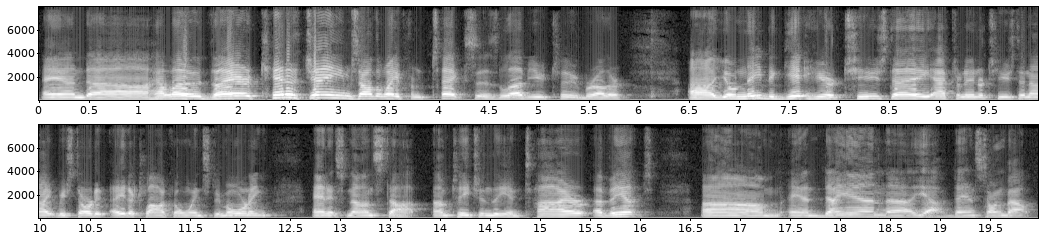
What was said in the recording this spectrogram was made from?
And uh, hello there, Kenneth James, all the way from Texas. Love you too, brother. Uh, you'll need to get here Tuesday afternoon or Tuesday night. We start at 8 o'clock on Wednesday morning, and it's nonstop. I'm teaching the entire event. Um, and Dan, uh, yeah, Dan's talking about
